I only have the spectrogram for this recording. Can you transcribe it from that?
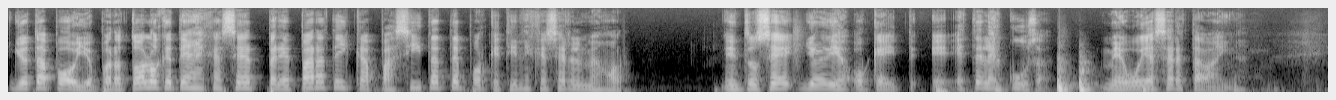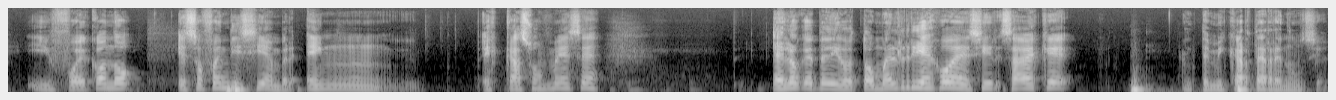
yo te apoyo, pero todo lo que tienes que hacer, prepárate y capacítate porque tienes que ser el mejor. Entonces yo le dije, ok, te- eh, esta es la excusa, me voy a hacer esta vaina. Y fue cuando, eso fue en diciembre, en escasos meses, es lo que te digo, tomé el riesgo de decir, ¿sabes qué? Es mi carta de renuncia.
